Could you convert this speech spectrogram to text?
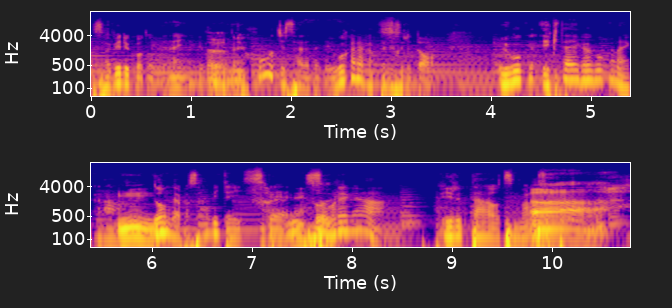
錆びることってないんだけど、放置されたり動かなかったりすると、動か液体が動かないから、うんどんどんやっぱ錆びていって、それがフィルターを詰まらせて。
